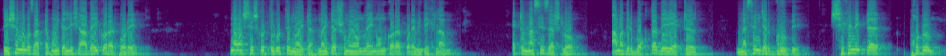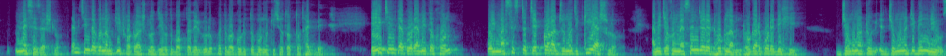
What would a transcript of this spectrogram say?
তো এশার নামাজ আটটা পঁয়তাল্লিশে আদায় করার পরে নামাজ শেষ করতে করতে নয়টা। নয়টার সময় অনলাইন অন করার পরে আমি দেখলাম একটা মেসেজ আসলো আমাদের বক্তাদের একটা মেসেঞ্জার গ্রুপে সেখানে একটা ফটো মেসেজ আসলো। আমি চিন্তা করলাম, কি ফটো আসলো? যেহেতু বক্তাদের গ্রুপ হয়তো বা গুরুত্বপূর্ণ কিছু তথ্য থাকবে। এই চিন্তা করে আমি তখন ওই মেসেজটা চেক করার জন্য যে কি আসলো আমি যখন মেসেঞ্জারে ঢুকলাম, ঢোকার পরে দেখি যমুনা টিভি যমুনা টিভির নিউজ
